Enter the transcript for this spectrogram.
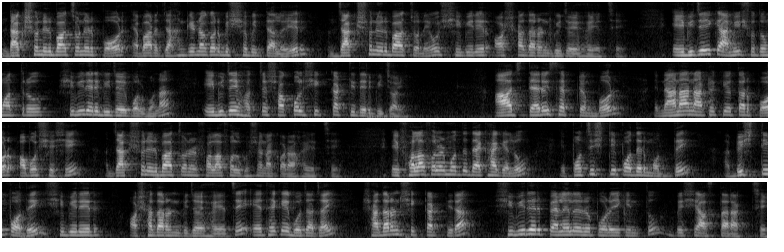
ডাকসু নির্বাচনের পর এবার জাহাঙ্গীরনগর বিশ্ববিদ্যালয়ের জাকসু নির্বাচনেও শিবিরের অসাধারণ বিজয় হয়েছে। এই বিজয়কে আমি শুধুমাত্র শিবিরের বিজয় বলব না, এই বিজয় হচ্ছে সকল শিক্ষার্থীদের বিজয়। আজ তেরোই সেপ্টেম্বর নানা নাটকীয়তার পর অবশেষে জাকসু নির্বাচনের ফলাফল ঘোষণা করা হয়েছে। এই ফলাফলের মধ্যে দেখা গেল, এই পঁচিশটি পদের মধ্যে বিশটি পদে শিবিরের অসাধারণ বিজয় হয়েছে। এ থেকে বোঝা যায় সাধারণ শিক্ষার্থীরা শিবিরের প্যানেলের উপরেই কিন্তু বেশি আস্থা রাখছে।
